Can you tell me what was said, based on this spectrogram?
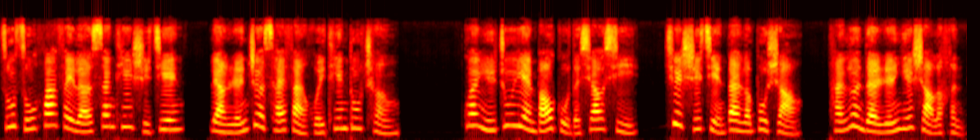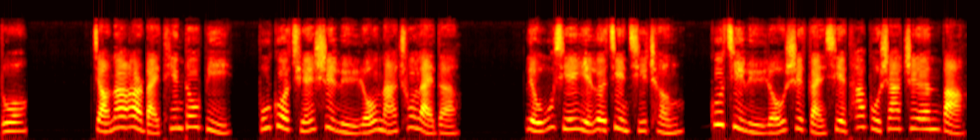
足足花费了三天时间，两人这才返回天都城。关于朱燕宝谷的消息。确实简单了不少，谈论的人也少了很多。缴纳二百天都币，不过全是吕柔拿出来的。柳无邪也乐见其成，估计吕柔是感谢他不杀之恩吧。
